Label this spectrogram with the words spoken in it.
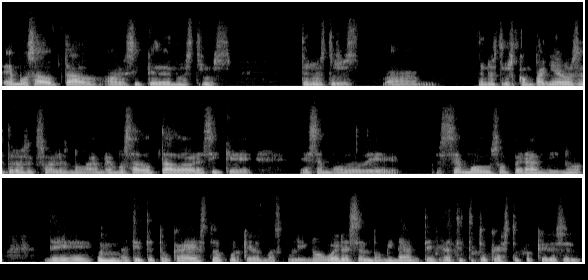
hemos adoptado, ahora sí que de nuestros, de nuestros, ah, de nuestros compañeros heterosexuales, ¿no? Hemos adoptado ahora sí que ese modo de, ese modus operandi, ¿no? De a ti te toca esto porque eres masculino o eres el dominante, a ti te toca esto porque eres el,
